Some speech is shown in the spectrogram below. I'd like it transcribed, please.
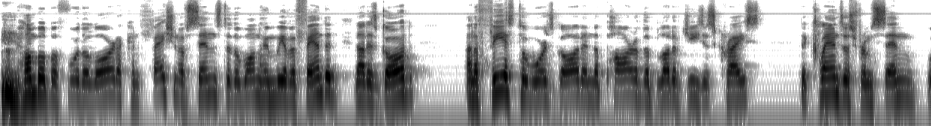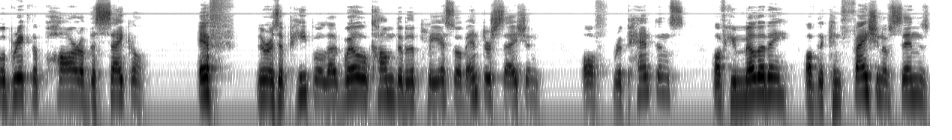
humble before the Lord, a confession of sins to the one whom we have offended, that is God, and a faith towards God in the power of the blood of Jesus Christ that cleanse us from sin, will break the power of the cycle. If there is a people that will come to the place of intercession, of repentance, of humility, of the confession of sins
